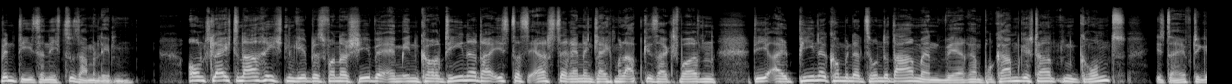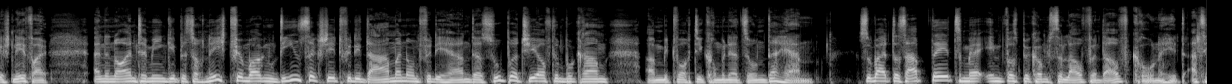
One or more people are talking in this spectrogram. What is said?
wenn diese nicht zusammenleben. Und schlechte Nachrichten gibt es von der Ski-WM in Cortina. Da ist das erste Rennen gleich mal abgesagt worden. Die alpine Kombination der Damen wäre im Programm gestanden. Grund ist der heftige Schneefall. Einen neuen Termin gibt es noch nicht. Für morgen Dienstag steht für die Damen und für die Herren der Super-G auf dem Programm. Am Mittwoch die Kombination der Herren. Soweit das Update. Mehr Infos bekommst du laufend auf KroneHit.at.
